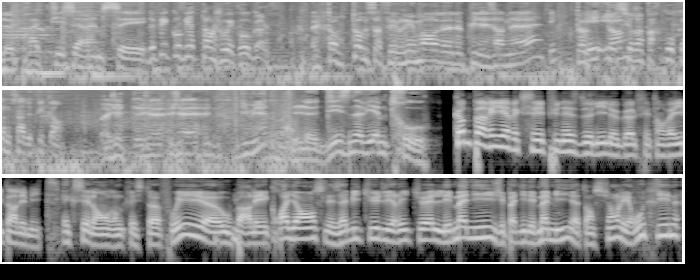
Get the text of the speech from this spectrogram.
Le practice RMC. Depuis combien de temps jouez-vous au golf? Le tom-tom, ça fait vraiment de- depuis des années. Tom, et, et tom, sur un parcours comme ça, depuis quand? Bah, j'ai, j'ai- j'ai 10 minutes. Le 19e trou. Comme Paris avec ses punaises de lit, le golf est envahi par les mythes. Excellent, Jean-Christophe. Oui, euh, ou par les croyances, les habitudes, les rituels, les manies, j'ai pas dit les mamies, attention, les routines.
